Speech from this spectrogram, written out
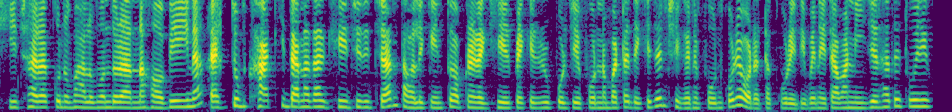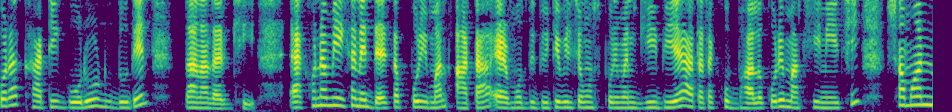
ঘি ছাড়া কোনো ভালো মন্দ রান্না হবেই না। একদম খাঁটি দানাদার ঘি যদি চান, তাহলে কিন্তু আপনারা ঘিয়ের প্যাকেটের উপর যে ফোন নাম্বারটা দেখেছেন, সেখানে ফোন করে অর্ডারটা করে দিবেন। এটা আমার নিজের হাতে তৈরি করা খাঁটি গরুর দুধের দানাদার ঘি। এখন আমি এখানে দেড় কাপ পরিমাণ আটা, এর মধ্যে দুই টেবিল চামচ পরিমাণ ঘি দিয়ে আটাটা খুব ভালো করে মাখিয়ে নিয়েছি। সামান্য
